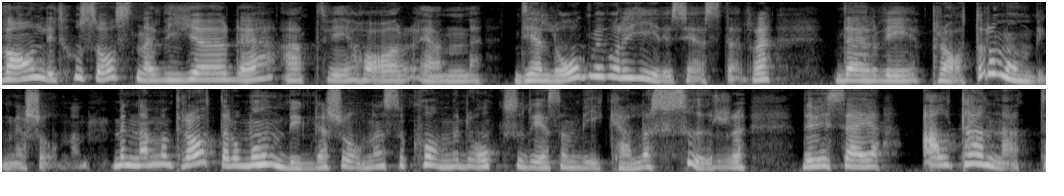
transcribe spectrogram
vanligt hos oss när vi gör det att vi har en dialog med våra hyresgäster där vi pratar om ombyggnationen. Men när man pratar om ombyggnationen så kommer det också det som vi kallar surr. Det vill säga allt annat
